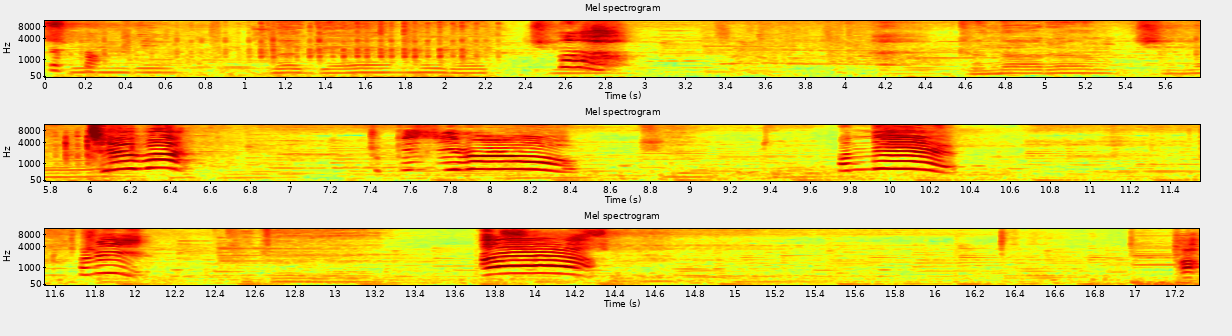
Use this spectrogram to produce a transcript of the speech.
됐다. 지나 제발! 아! 아!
